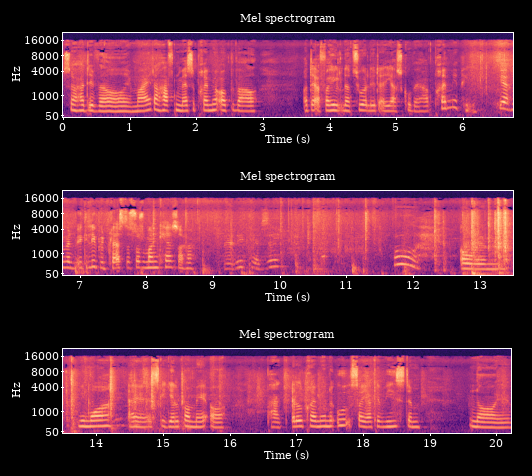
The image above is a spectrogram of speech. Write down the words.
så har det været øh, mig, der har haft en masse præmier opbevaret. Og derfor helt naturligt, at jeg skulle være præmiepige. Ja, men vi kan lige bytte plads. Der står så mange kasser her. Ja, det kan jeg se. Uh. Og øhm, min mor øh, skal hjælpe mig med at pakke alle præmierne ud, så jeg kan vise dem, når øh,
